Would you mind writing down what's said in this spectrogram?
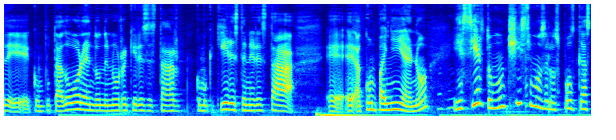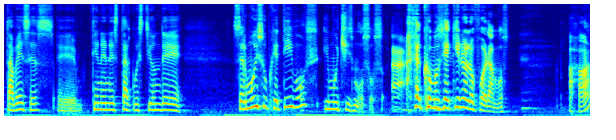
de computadora, en donde no requieres estar, como que quieres tener esta eh, eh, compañía, ¿no? Y es cierto, muchísimos de los podcasts a veces eh, tienen esta cuestión de ser muy subjetivos y muy chismosos, Ah, como si aquí no lo fuéramos. Ajá.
